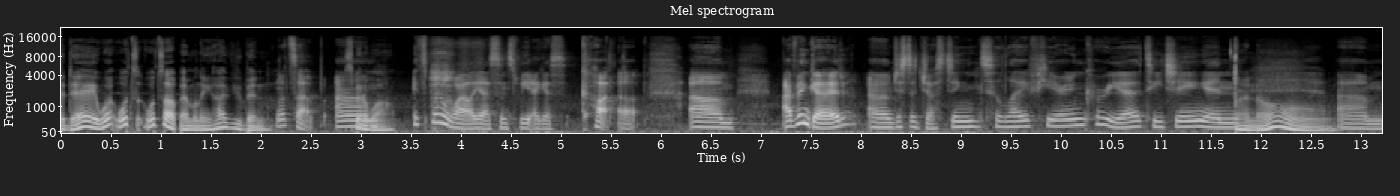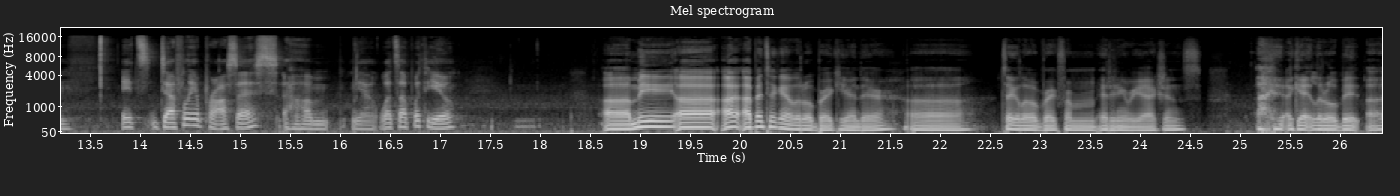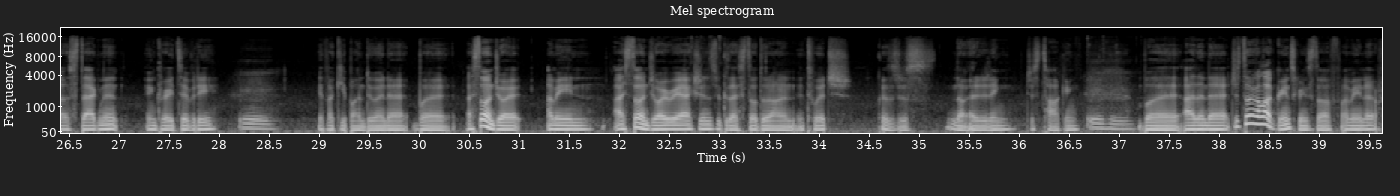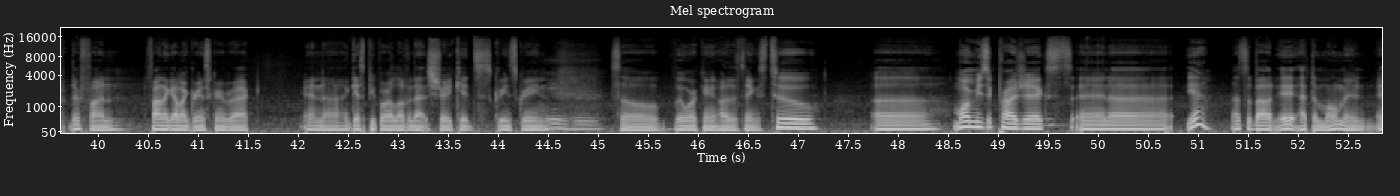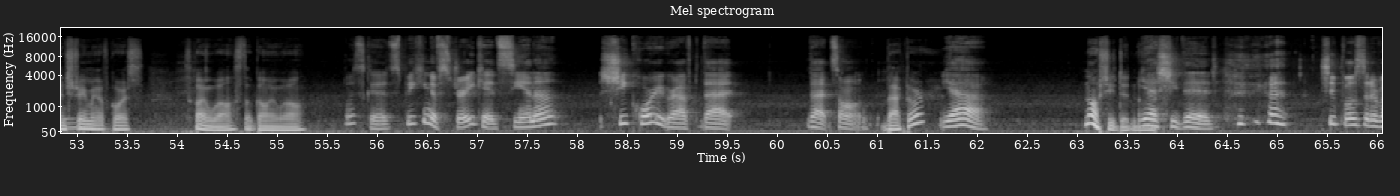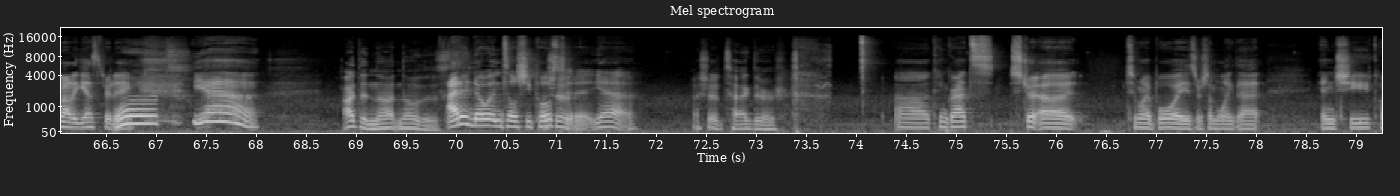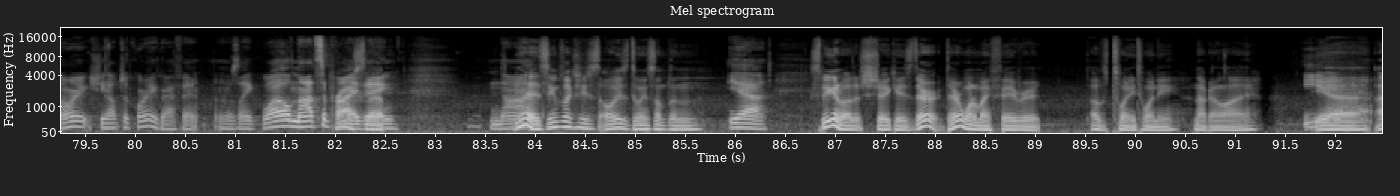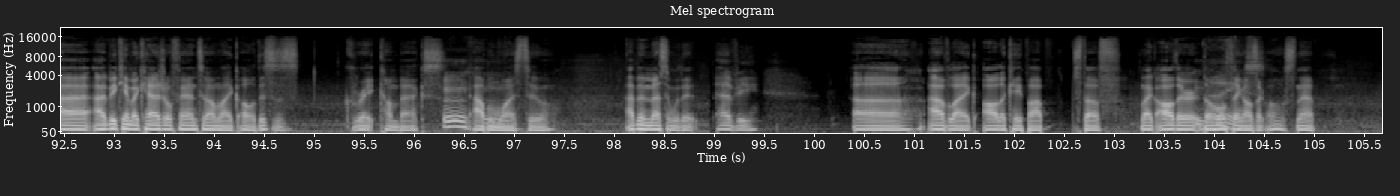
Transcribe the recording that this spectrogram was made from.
today, what what's what's up, Emily? How have you been? What's up? It's been a Um, while. It's been a while, yeah, since we, I guess, caught up. Um, I've been good. Um, just adjusting to life here in Korea, teaching, and I know. um, it's definitely a process. Um, yeah, what's up with you? Uh, me, uh, I I've been taking a little break here and there. Uh, take a little break from editing reactions. I, I get a little bit uh stagnant in creativity Mm. If I keep on doing that, but I still enjoy it. I mean, I still enjoy reactions because I still do it on Twitch because just no editing, just talking. hmm But other than that, just doing a lot of green screen stuff. I mean, they're, they're fun. Finally got my green screen back, and uh, I guess people are loving that Stray Kids green screen. hmm So been working on other things too. Uh, more music projects, and uh, yeah, that's about it at the moment. And Mhm. streaming, of course, it's going well. Still going well. That's good. Speaking of Stray Kids, Sienna, she choreographed that that song. Backdoor? Yeah. No, she didn't. Yes, she did. she posted about it yesterday. What? Yeah. I did not know this. I didn't know it until she posted it. Yeah. I should have tagged her. Uh, congrats stra- uh, to my boys or something like that. And she chore- she helped to choreograph it. I was like, well, not surprising. Not. yeah, it seems like she's always doing something. yeah. Speaking about Stray Kids, they're they're one of my favorite of 2020. Not gonna lie. Yeah. Yeah, uh, I became a casual fan too. I'm like, oh, this is great comebacks, Mhm. album wise too. I've been messing with it heavy. Uh, I have like all the K-pop stuff, like all their the whole thing. I was like, oh snap!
